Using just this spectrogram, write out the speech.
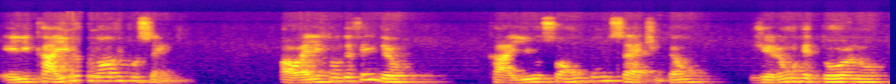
ele caiu 9%. A Wellington defendeu, caiu só 1,7%. Então, gerou um retorno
